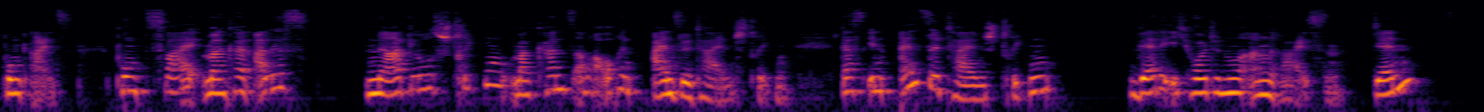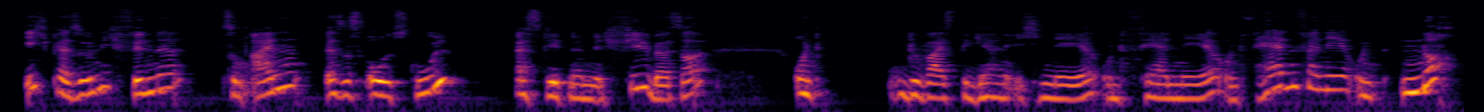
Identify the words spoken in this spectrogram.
Punkt eins. Punkt zwei: man kann alles nahtlos stricken, man kann es aber auch in Einzelteilen stricken. Das in Einzelteilen stricken werde ich heute nur anreißen, denn ich persönlich finde, zum einen, es ist old school, es geht nämlich viel besser und Du weißt, wie gerne ich nähe und vernähe und Fäden vernähe und noch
